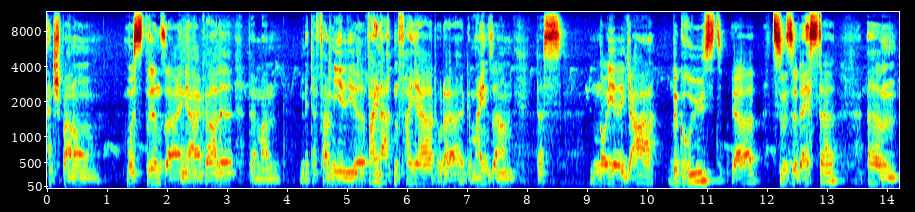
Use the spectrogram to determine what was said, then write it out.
Entspannung muss drin sein, ja, gerade wenn man mit der Familie Weihnachten feiert oder gemeinsam das neue Jahr begrüßt, ja, zu Silvester. Ähm,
